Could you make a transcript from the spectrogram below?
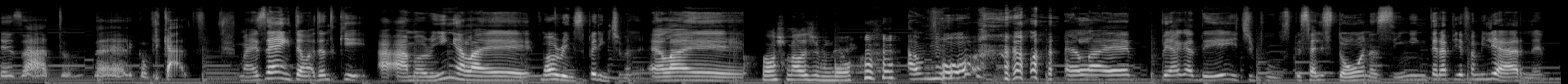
Exato. É complicado. Mas é, então, tanto que a, a Maureen, ela é. Maureen, super íntima, né? Ela é. Vamos chamar ela de Mo. Amor, ela é PHD e, tipo, especialistona, assim, em terapia familiar, né?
